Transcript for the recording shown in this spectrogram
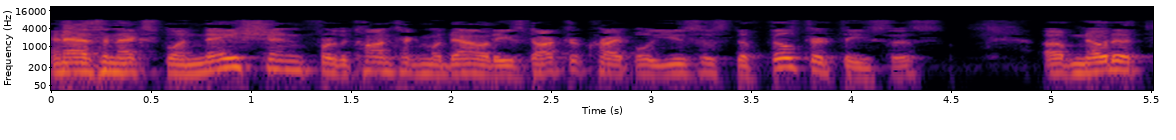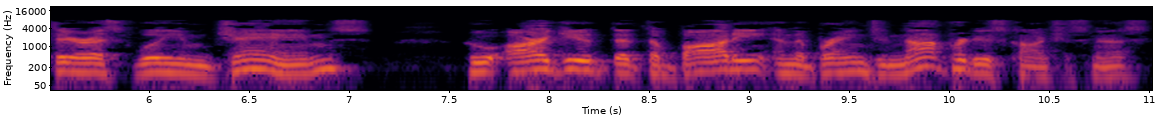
And as an explanation for the contact modalities, Dr. Kripal uses the filter thesis of noted theorist William James, who argued that the body and the brain do not produce consciousness,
